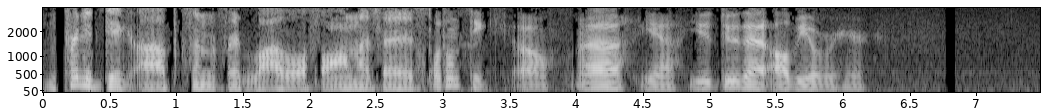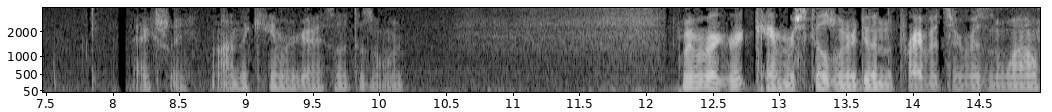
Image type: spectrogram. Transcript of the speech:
I'm afraid to dig up because I'm afraid lava will fall on my face. Well, don't take. Oh, uh, yeah. You do that. I'll be over here. Actually, I'm the camera guy, so it doesn't work. Remember our great camera skills when we were doing the private servers in WoW?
